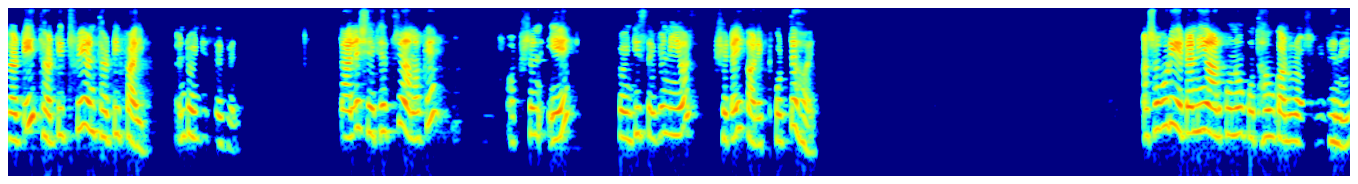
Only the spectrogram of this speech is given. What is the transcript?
Thirty thirty three and thirty five and twenty seven তাহলে সেক্ষেত্রে আমাকে option A twenty seven years সেটাই কারেক্ট করতে হয়। আশা করি এটা নিয়ে আর কোনো কোথাও কারোর অসুবিধা নেই।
